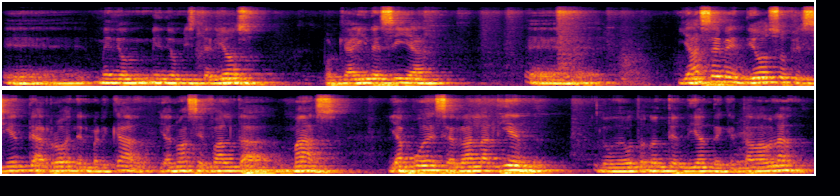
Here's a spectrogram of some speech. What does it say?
eh, medio, medio misterioso, porque ahí decía, eh, ya se vendió suficiente arroz en el mercado, ya no hace falta más, ya puede cerrar la tienda. Los de otros no entendían de qué estaba hablando.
